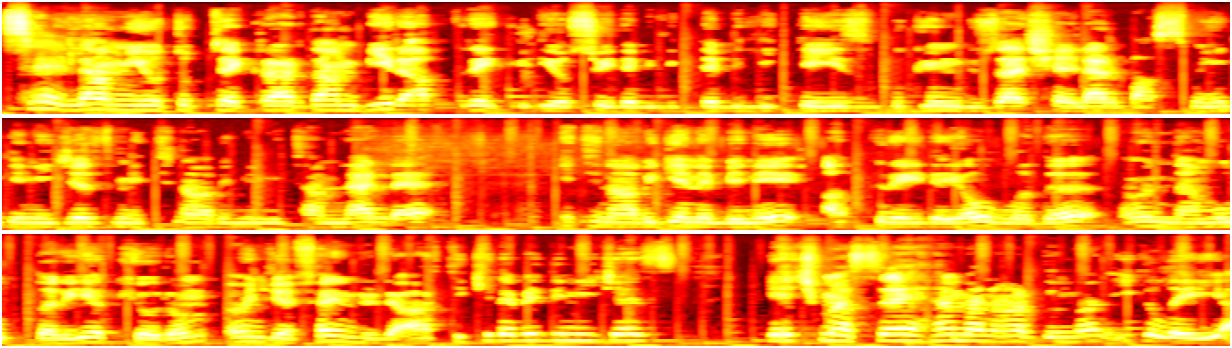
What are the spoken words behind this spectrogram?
Selam YouTube tekrardan bir upgrade videosuyla birlikte birlikteyiz. Bugün güzel şeyler basmayı deneyeceğiz Metin abinin itemlerle. Metin abi gene beni upgrade'e yolladı. Önden woodları yakıyorum. Önce Fenrir'i artı 2'de deneyeceğiz. Geçmezse hemen ardından Eagle A'yı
